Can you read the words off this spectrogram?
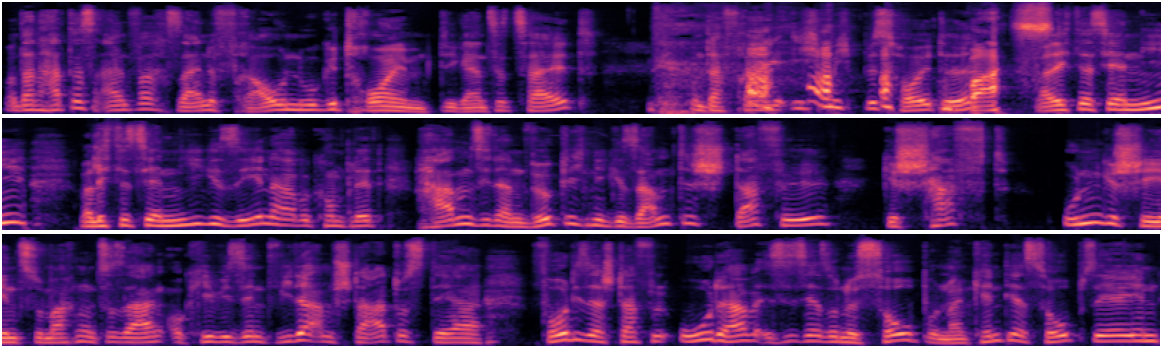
Und dann hat das einfach seine Frau nur geträumt die ganze Zeit. Und da frage ich mich bis heute, Was? weil ich das ja nie, weil ich das ja nie gesehen habe komplett, haben sie dann wirklich eine gesamte Staffel geschafft, ungeschehen zu machen und zu sagen, okay, wir sind wieder am Status der vor dieser Staffel oder es ist ja so eine Soap und man kennt ja Soap-Serien,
